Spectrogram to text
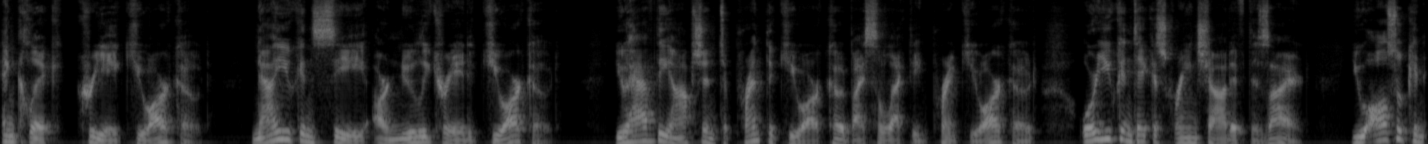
and click Create QR Code. Now you can see our newly created QR code. You have the option to print the QR code by selecting Print QR Code or you can take a screenshot if desired. You also can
